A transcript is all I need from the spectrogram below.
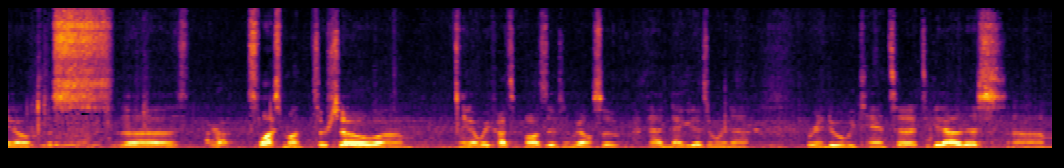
you know, this, uh, this last month or so, um, you know, we've had some positives, and we also have had negatives, and we're gonna we're gonna do what we can to, to get out of this. Um,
